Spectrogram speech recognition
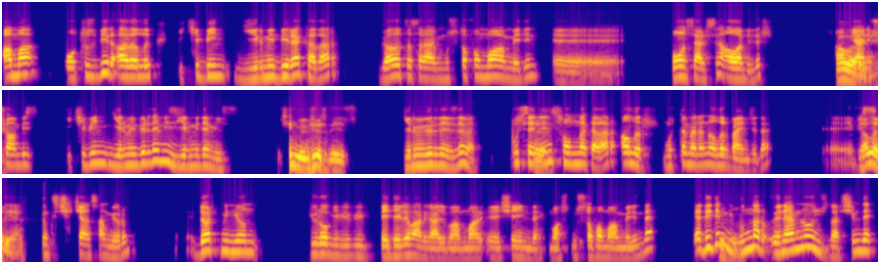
Ama 31 Aralık 2021'e kadar Galatasaray Mustafa Muhammed'in eee bonservisini alabilir. Alır Yani şu an biz 2021'de miyiz, 20'de miyiz? 21'deyiz. 21'deyiz değil mi? Bu senenin Evet. sonuna kadar alır. Muhtemelen alır bence de. Bir Alır ya. sıkıntı çıkacağını sanmıyorum. 4 milyon euro gibi bir bedeli var galiba e, şeyinde Mustafa Muhammed'in de. Ya dediğim gibi bunlar önemli oyuncular. Şimdi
